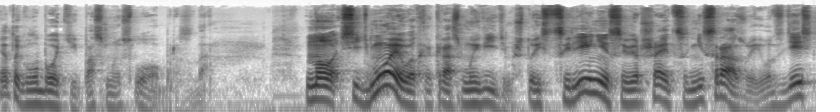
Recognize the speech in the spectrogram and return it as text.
Это глубокий по смыслу образ, да. Но седьмое, вот как раз мы видим, что исцеление совершается не сразу. И вот здесь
